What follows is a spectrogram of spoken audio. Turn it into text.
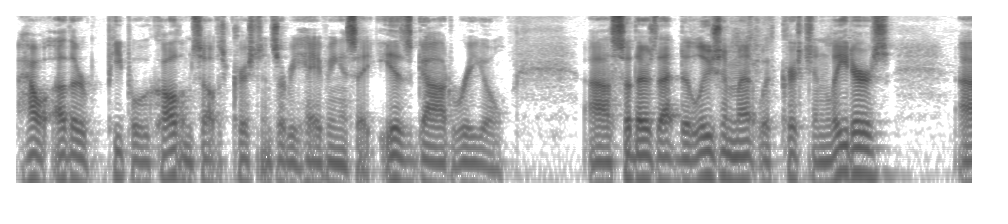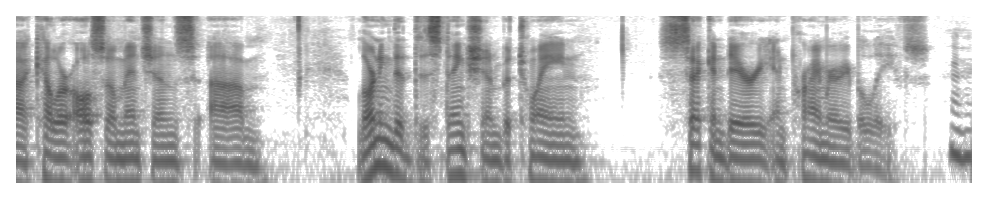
how other people who call themselves Christians are behaving and say, is God real? Uh, so there's that delusionment with Christian leaders. Uh, Keller also mentions um, learning the distinction between secondary and primary beliefs. Mm-hmm.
